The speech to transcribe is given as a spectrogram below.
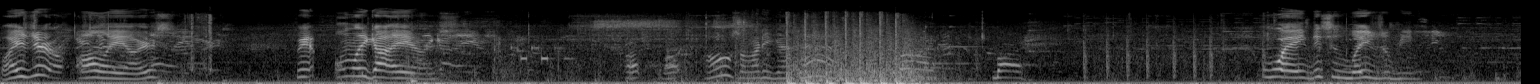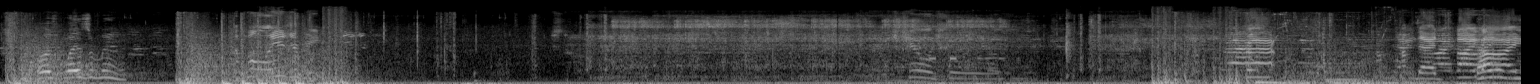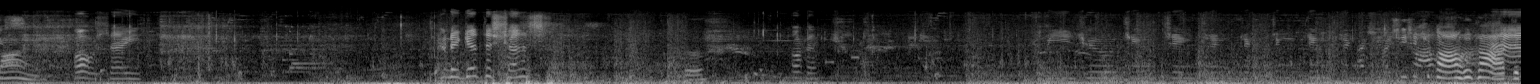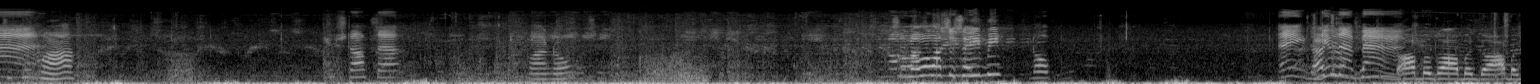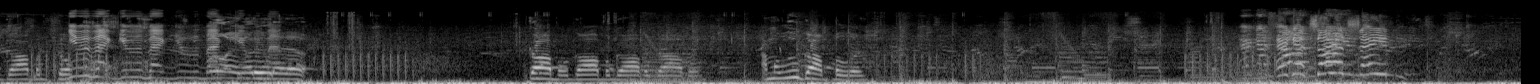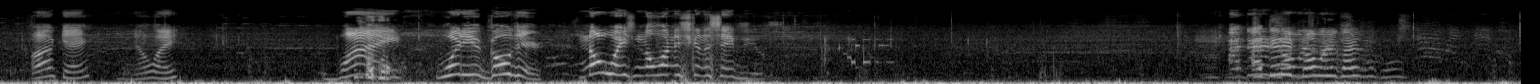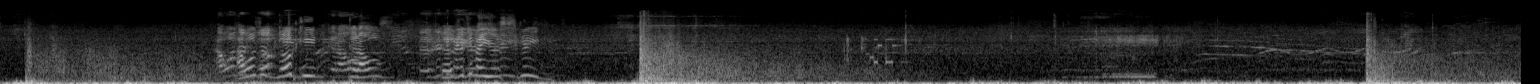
Why is there all ARs? We only got ARs. Up, oh, up. Oh, somebody got that. Bye. Bye. Wait, this is laser beam. Oh, Where's laser beam? I found laser You stop that. I know. So no one wants to save me? Nope. Hey, give that back. Gobble, gobble, gobble, gobble, gobble. Give it back, give it back, give it back, give it back. Gobble, gobble, gobble, gobble. I'm a Lou gobbler. Can someone save me? Okay. No way. Why? Why do you go there? No ways, no one is gonna save you. I didn't know where you guys were going. I wasn't looking, because I was, I was looking at your screen.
